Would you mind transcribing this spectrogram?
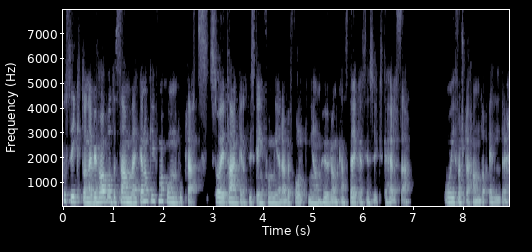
på sikt då när vi har både samverkan och informationen på plats så är tanken att vi ska informera befolkningen om hur de kan stärka sin psykiska hälsa och i första hand då äldre.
